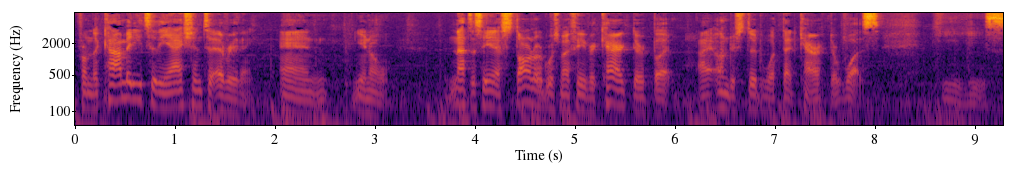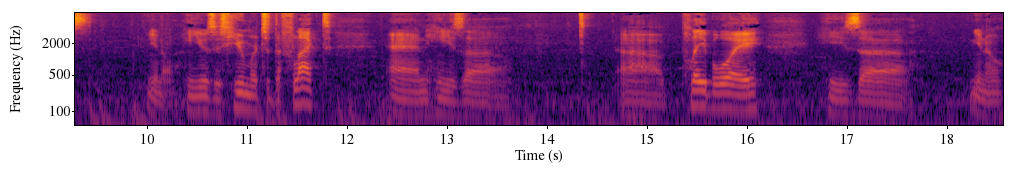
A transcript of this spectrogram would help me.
from the comedy to the action to everything. And you know, not to say that Star Lord was my favorite character, but I understood what that character was. He's, you know, he uses humor to deflect, and he's a, a playboy. He's a, you know,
